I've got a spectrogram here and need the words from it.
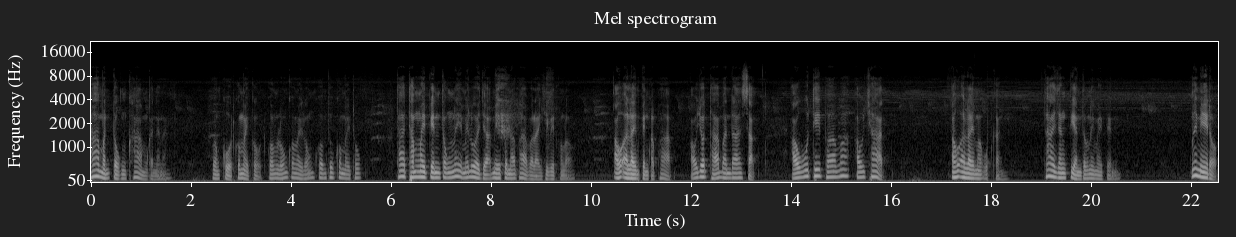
ถ้ามันตรงข้ามกันนะนะความโกรธก็ไม่โกรธความหลงก็ไม่หลง ความทุกข์ก็ไม่ทุกข์ถ้าทำไม่เป็นตรงนี้ไม่รู้จะมีคุณภาพอะไรชีวิตของเรา เอาอะไรเป็นคุณภาพ เอายศถาบรรดาศักดิ์เอาวุฒิภาวะเอาชาติ เอาอะไรมาอุดกัน ถ้ายังเปลี่ยนตรงนี้ไม่เป็น ไม่มีดอก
